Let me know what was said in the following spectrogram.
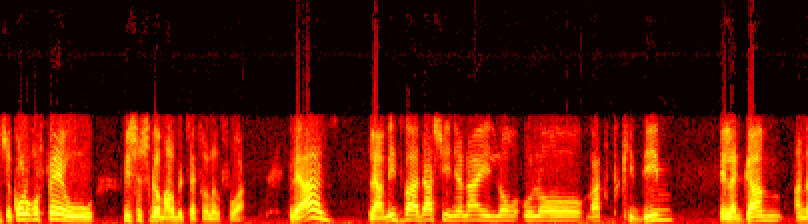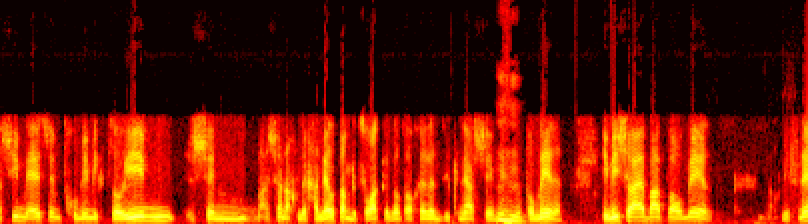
שכל רופא הוא מישהו שגמר בית ספר לרפואה. ואז להעמיד ועדה שעניינה היא לא, הוא לא רק פקידים, אלא גם אנשים מאיזשהם תחומים מקצועיים, שמה שאנחנו נכנה אותם בצורה כזאת או אחרת, זקני השבט. Mm-hmm. זאת אומרת, אם מישהו היה בא ואומר, אנחנו נפנה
